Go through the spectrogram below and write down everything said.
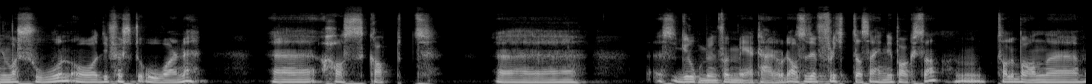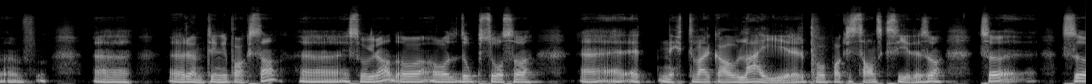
invasjon og de første årene eh, har skapt eh, grobunn for mer terror. Altså Det flytta seg inn i Pakistan. Taliban eh, eh, rømte inn i Pakistan i stor grad. Og det oppsto også et nettverk av leirer på pakistansk side. Så, så, så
